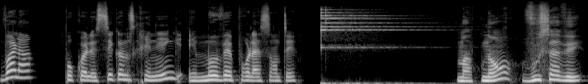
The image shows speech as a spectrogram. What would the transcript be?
Voilà pourquoi le second screening est mauvais pour la santé. Maintenant, vous savez.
